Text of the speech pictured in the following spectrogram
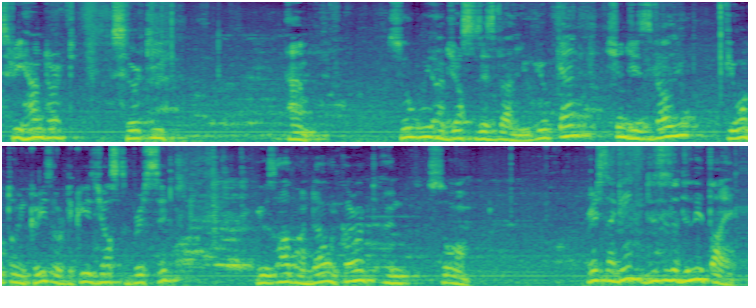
330 amp. So we adjust this value. You can change this value if you want to increase or decrease, just press it, use up and down current and so on. Press again, this is a delay time.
